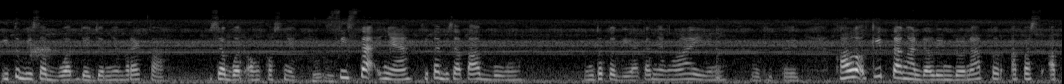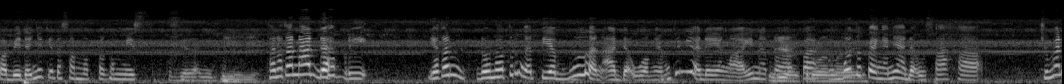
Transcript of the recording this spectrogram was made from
Itu bisa buat jajannya mereka, bisa buat ongkosnya. Sisanya kita bisa tabung untuk kegiatan yang lain, begituin. Kalau kita ngandalin donatur, apa apa bedanya kita sama pengemis? Aku gitu. iya iya Karena kan ada, Pri. Ya kan donatur nggak tiap bulan ada uangnya. Mungkin dia ada yang lain atau Iya, apa. Gue tuh pengennya ada usaha. Cuman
